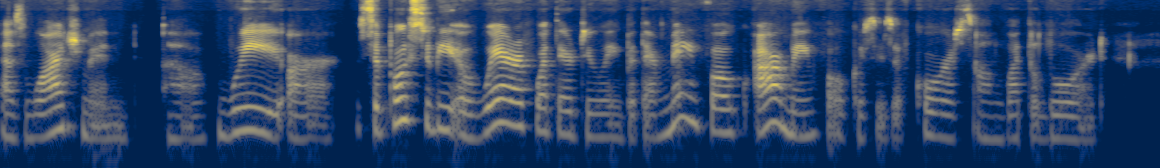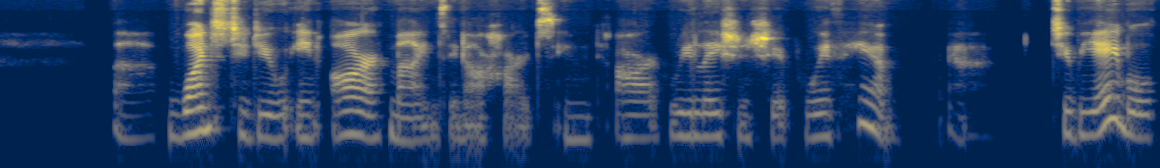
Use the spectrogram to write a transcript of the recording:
as watchmen, uh, we are supposed to be aware of what they're doing, but their main our main focus is, of course, on what the Lord uh, wants to do in our minds, in our hearts, in our relationship with Him, uh, to be able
